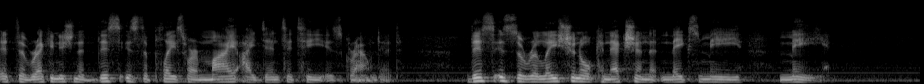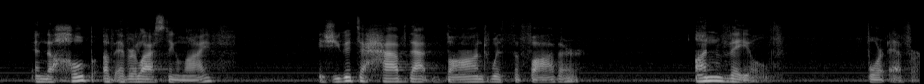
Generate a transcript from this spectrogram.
at the recognition that this is the place where my identity is grounded. This is the relational connection that makes me me. And the hope of everlasting life is you get to have that bond with the Father unveiled forever.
